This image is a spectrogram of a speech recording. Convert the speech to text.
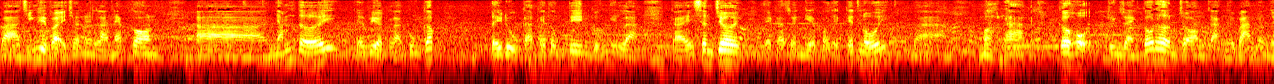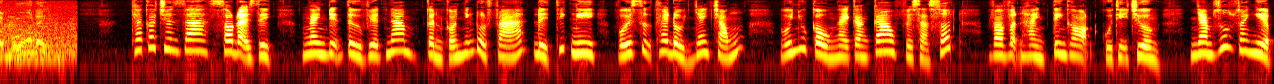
và chính vì vậy cho nên là Nepcon à, nhắm tới cái việc là cung cấp đầy đủ các cái thông tin cũng như là cái sân chơi để các doanh nghiệp có thể kết nối và mở ra cơ hội kinh doanh tốt hơn cho cả người bán và người mua ở đây. Theo các chuyên gia, sau đại dịch, ngành điện tử Việt Nam cần có những đột phá để thích nghi với sự thay đổi nhanh chóng, với nhu cầu ngày càng cao về sản xuất và vận hành tinh gọn của thị trường nhằm giúp doanh nghiệp,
